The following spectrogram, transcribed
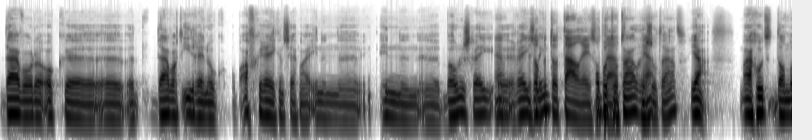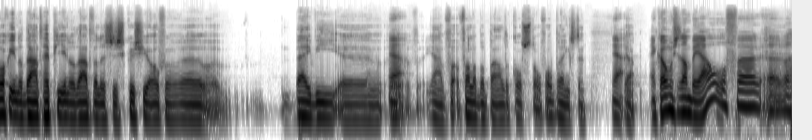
Daar, worden ook, eh, eh, daar wordt iedereen ook op afgerekend, zeg maar, in een, eh, in een Ja, bonusregeling. dus op het Op totaalresultaat. het totaalresultaat, ja. Maar goed, dan nog inderdaad heb je inderdaad wel eens discussie over bij wie eh, Ja. va- vallen bepaalde kosten of opbrengsten. Ja. Ja. En komen ze dan bij jou of eh, eh,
